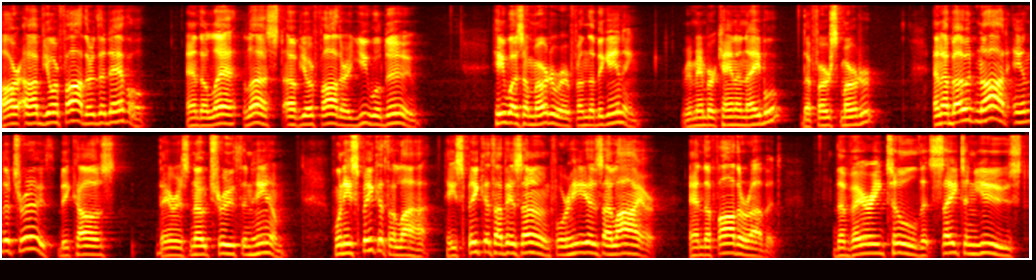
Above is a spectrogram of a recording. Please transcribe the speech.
are of your father the devil, and the lust of your father you will do. He was a murderer from the beginning. Remember Cain and Abel, the first murder? And abode not in the truth, because there is no truth in him. When he speaketh a lie, he speaketh of his own, for he is a liar and the father of it. The very tool that Satan used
